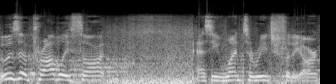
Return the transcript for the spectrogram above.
Uzzah probably thought as he went to reach for the ark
